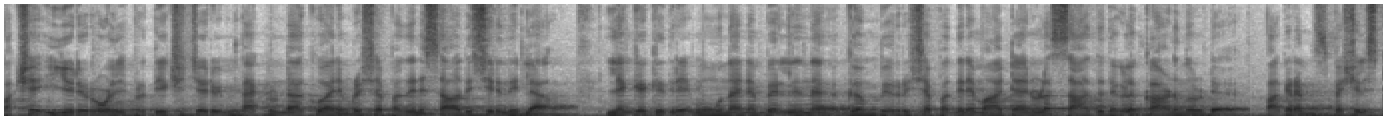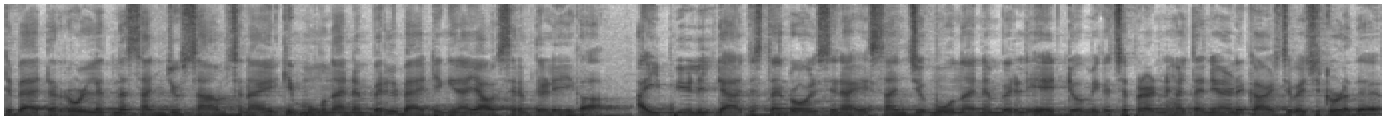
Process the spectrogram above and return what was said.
പക്ഷേ ഈയൊരു റോളിൽ പ്രതീക്ഷിച്ച ഒരു ഇമ്പാക്റ്റ് ഉണ്ടാക്കുവാനും ഋഷഭ് പന്തിന് സാധിച്ചിരുന്നില്ല. ലങ്കയ്ക്കെതിരെ മൂന്നാം നമ്പറിൽ നിന്ന് ഗംഭീർ ഋഷഭ് പന്തിനെ മാറ്റാനുള്ള സാധ്യതകളും കാണുന്നുണ്ട്. പകരം സ്പെഷ്യലിസ്റ്റ് ബാറ്റർ റോളിലെത്തുന്ന സഞ്ജു സാംസൺ ആയിരിക്കും മൂന്നാം നമ്പറിൽ ബാറ്റിംഗിനായി അവസരം തെളിയുക. ഐ പി എല്ലിൽ രാജസ്ഥാൻ റോയൽസിനായി സഞ്ജു മൂന്നാം നമ്പറിൽ ഏറ്റവും മികച്ച പ്രകടനങ്ങൾ തന്നെയാണ് കാഴ്ചവെച്ചിട്ടുള്ളത്.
